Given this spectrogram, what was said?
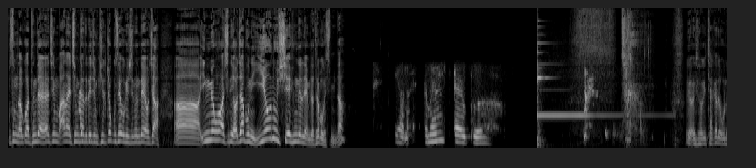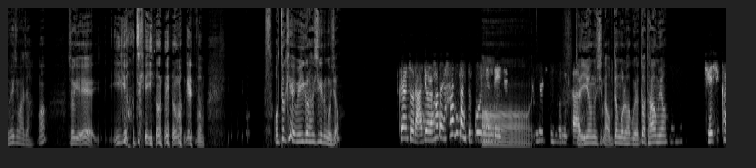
웃음 나올 것 같은데 지금 많은 애청자들이 지금 길 쫓고 세우고 계시는데요. 자, 아, 익명으로 하시는 여자분이 이현우 씨의 흉내를 냅니다. 들어보겠습니다. 이현우 음악 앨범. 여- 저기 작가들 오늘 회의 좀 하자. 어? 저기 예, 이게 어떻게 이혼의 음악 앨범 어떻게 왜 이걸 하시게 된 거죠? 그냥 저 라디오를 하, 항상 듣고 있는데 이제 어, 연결시켜 보니까 자 이현우 씨는 없던 걸로 하고요. 또 다음이요. 제시카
